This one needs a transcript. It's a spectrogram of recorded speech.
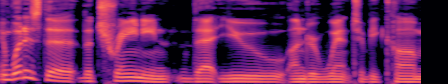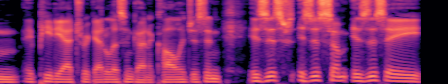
And what is the the training that you underwent to become a pediatric adolescent gynecologist? And is this is this some is this a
